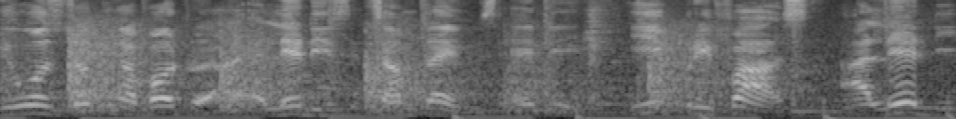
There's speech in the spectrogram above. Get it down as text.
He was talking about uh, ladies sometimes, and he prefers a lady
